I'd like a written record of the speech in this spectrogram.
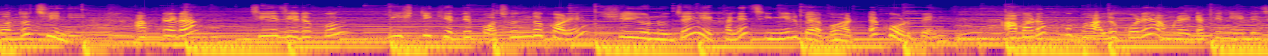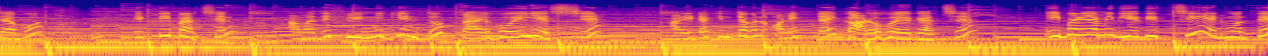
মতো চিনি। আপনারা যে যেরকম মিষ্টি খেতে পছন্দ করেন, সেই অনুযায়ী এখানে চিনির ব্যবহারটা করবেন। আবারও খুব ভালো করে আমরা এটাকে নেড়ে যাব। দেখতেই পাচ্ছেন, আমাদের ফিরনি কিন্তু প্রায় হয়েই এসছে। আর এটা কিন্তু এখন অনেকটাই গাঢ় হয়ে গেছে। এইবারে আমি দিয়ে দিচ্ছি এর মধ্যে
